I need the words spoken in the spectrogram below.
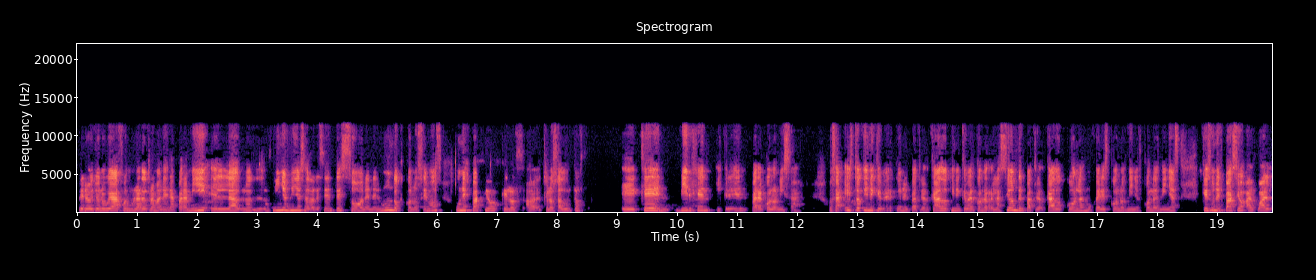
pero yo lo voy a formular de otra manera. Para mí, los niños, niñas y adolescentes son en el mundo que conocemos un espacio que los, ah, que los adultos creen virgen y creen para colonizar. O sea, esto tiene que ver con el patriarcado, tiene que ver con la relación del patriarcado con las mujeres, con los niños, con las niñas, que es un espacio al cual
